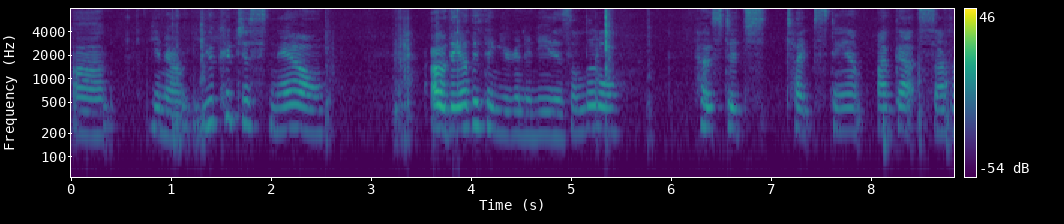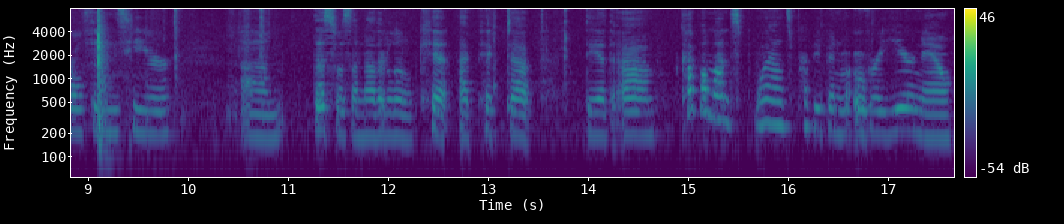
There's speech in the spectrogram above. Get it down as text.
uh, you know, you could just now... Oh, the other thing you're going to need is a little postage type stamp. I've got several things here. Um, this was another little kit I picked up the other, um, couple months, well, it's probably been over a year now,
